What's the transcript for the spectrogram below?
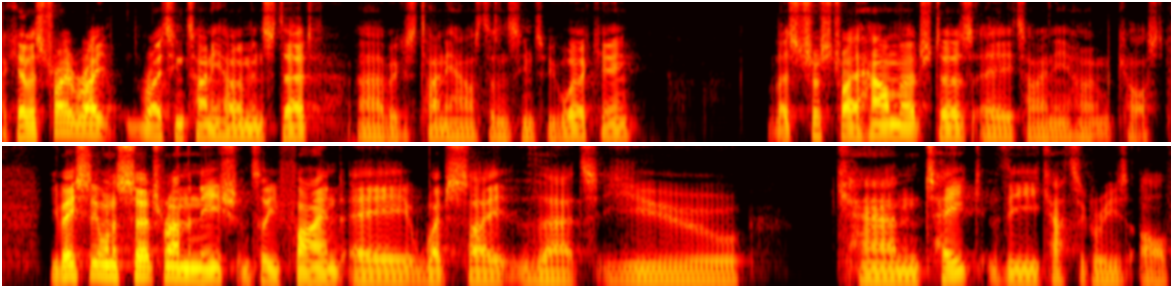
Okay, let's try write, writing tiny home instead, uh, because tiny house doesn't seem to be working. Let's just try how much does a tiny home cost. You basically want to search around the niche until you find a website that you can take the categories of.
